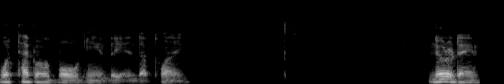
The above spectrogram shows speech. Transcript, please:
what type of a bowl game they end up playing. Notre Dame,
